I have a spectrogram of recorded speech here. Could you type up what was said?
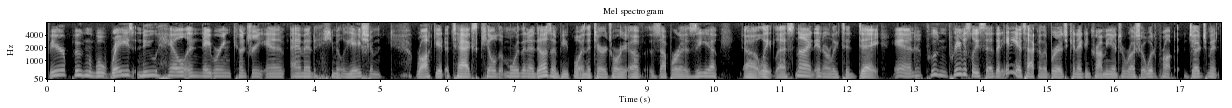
fear Putin will raise new hell in neighboring country amid humiliation. Rocket attacks killed more than a dozen people in the territory of Zaporizhia uh, late last night and early today. And Putin previously said that any attack on the bridge connecting Crimea to Russia would prompt Judgment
